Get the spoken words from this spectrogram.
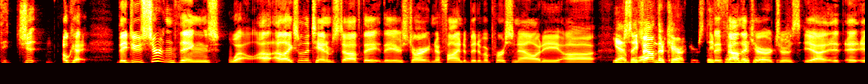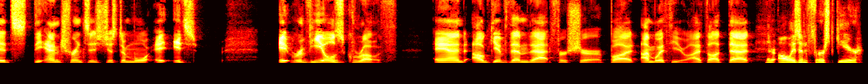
They just okay. They do certain things well. I, I, like some of the tandem stuff. They they are starting to find a bit of a personality. Uh, yes, the they blo- found their characters. They, they found, found, their, characters. characters. Yeah, it, it, it's the entrance is just a more. It, it's it reveals growth and I'll give them that for sure. But I'm with you. I thought that they're always in first gear.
